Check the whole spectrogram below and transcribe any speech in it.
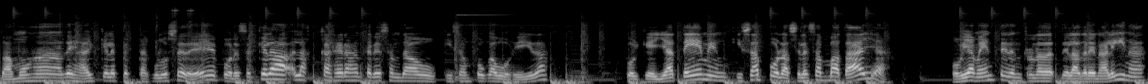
vamos a dejar que el espectáculo se dé. Por eso es que las carreras anteriores se han dado quizá un poco aburridas, porque ya temen quizás por hacer esas batallas. Obviamente, dentro de la adrenalina,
